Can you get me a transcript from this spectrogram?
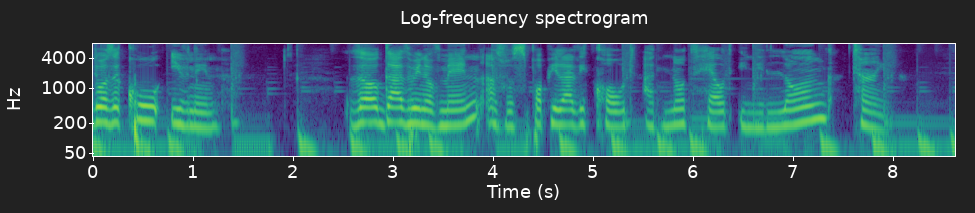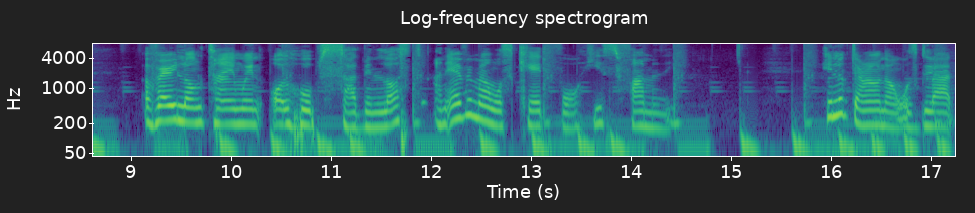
It was a cool evening. The gathering of men, as was popularly called, had not held in a long time. A very long time when all hopes had been lost and every man was cared for his family. He looked around and was glad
